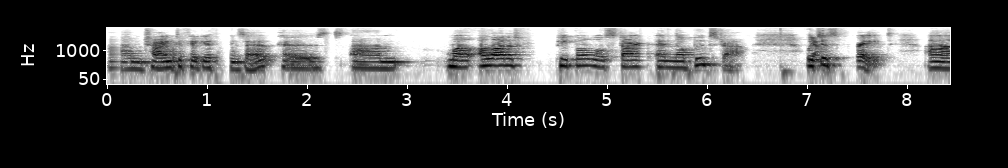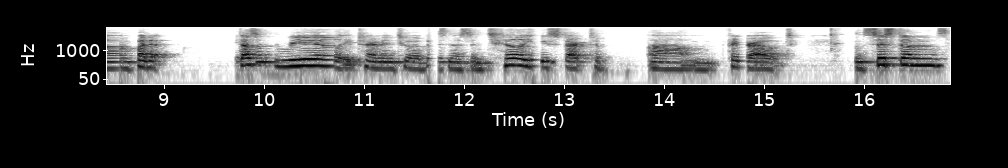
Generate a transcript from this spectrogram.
um, trying to figure things out because, um, well, a lot of people will start and they'll bootstrap, which yeah. is great. Um, but it, doesn't really turn into a business until you start to um, figure out some systems,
